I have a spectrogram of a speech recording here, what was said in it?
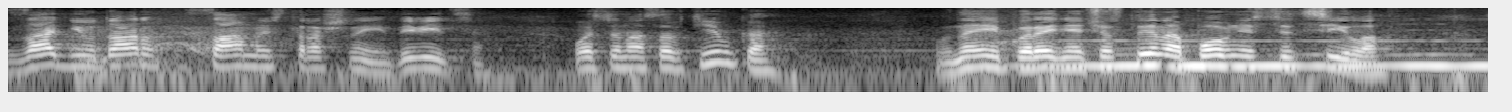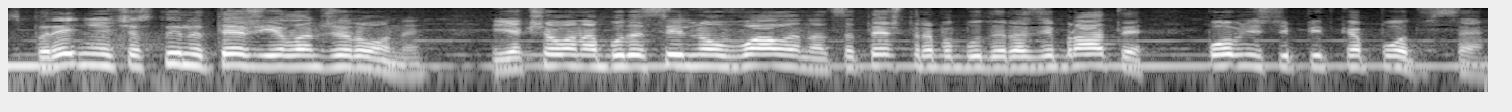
задній удар самий страшний. Дивіться, ось у нас автівка, в неї передня частина повністю ціла. З передньої частини теж є лонжерони. І якщо вона буде сильно ввалена, це теж треба буде розібрати повністю під капот все.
